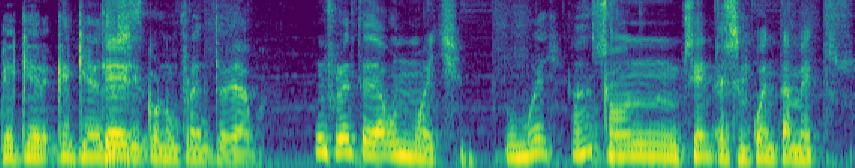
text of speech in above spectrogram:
¿Qué, quiere- qué quieres ¿Qué decir es? con un frente de agua? Un frente de agua, un muelle. Un muelle. Ah, Ok. Son 150 metros.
